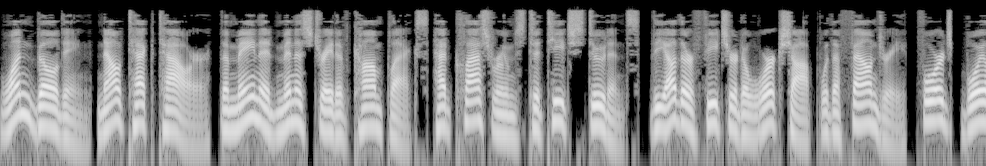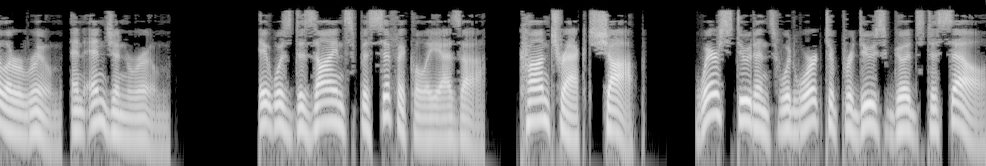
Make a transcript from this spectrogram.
One building now Tech Tower, the main administrative complex had classrooms to teach students, the other featured a workshop with a foundry, forge, boiler room, and engine room. It was designed specifically as a «contract shop» where students would work to produce goods to sell,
